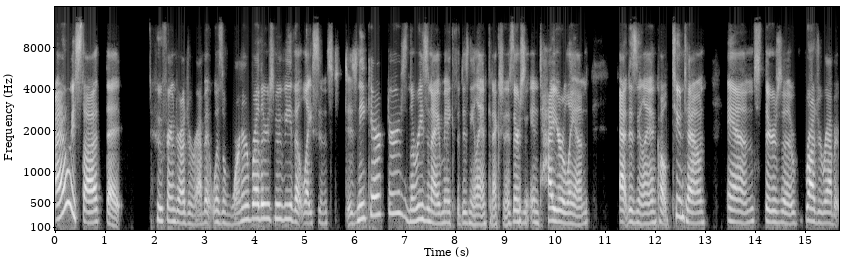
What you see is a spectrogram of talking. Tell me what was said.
i always thought that who framed roger rabbit was a warner brothers movie that licensed disney characters and the reason i make the disneyland connection is there's an entire land at disneyland called toontown and there's a roger rabbit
